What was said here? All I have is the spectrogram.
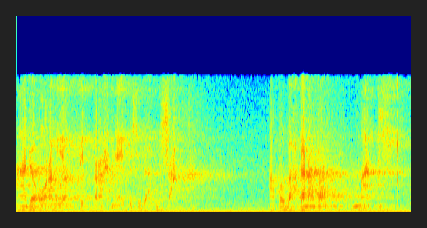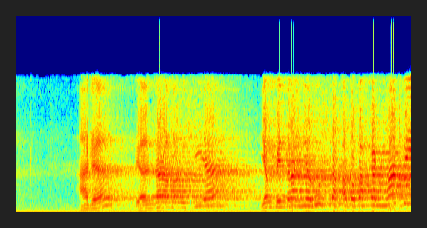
ada orang yang fitrahnya itu sudah rusak. Atau bahkan apa? Mati. Ada di antara manusia yang fitrahnya rusak atau bahkan mati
